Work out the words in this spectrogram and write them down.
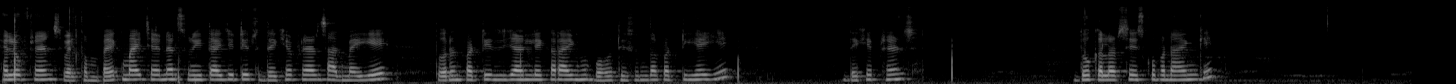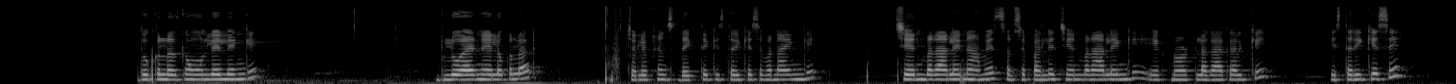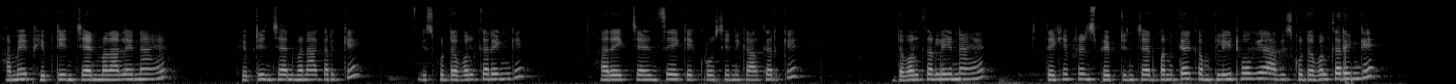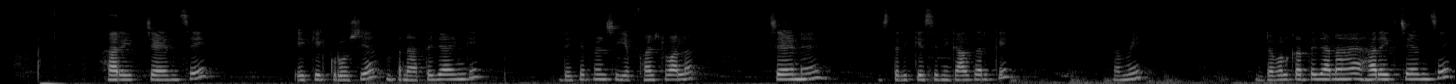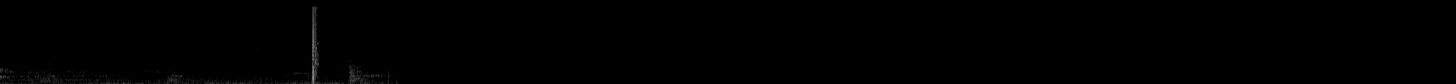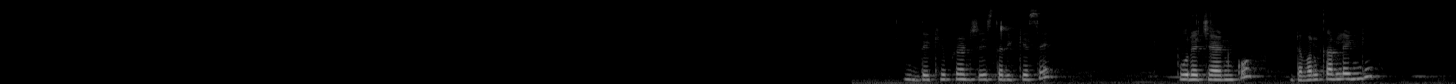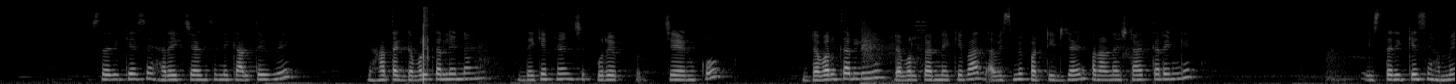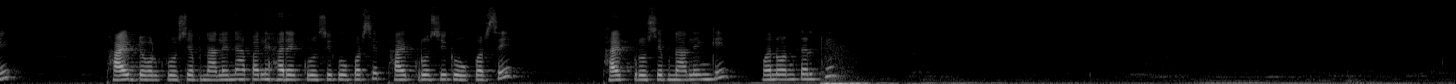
Hello friends welcome back my channel Sunita ji tips देखिए friends आज मैं ये तोरण पट्टी डिज़ाइन लेकर आई हूँ। बहुत ही सुंदर पट्टी है ये। देखिए फ्रेंड्स दो कलर से इसको बनाएँगे। दो कलर का ऊन ले लेंगे। ब्लू एंड येलो कलर चलिए फ्रेंड्स देखते किस तरीके से बनाएँगे। चेन बना लेना हमें। सबसे पहले चेन बना लेंगे। एक नोट लगा करके इस तरीके से। हमें फिफ्टीन चैन बना लेना है। फिफ्टीन चैन बना करके इसको डबल करेंगे। हर एक चैन से एक एक क्रोशे निकाल करके डबल कर लेना है। देखिए फ्रेंड्स फिफ्टीन चैन बनकर कंप्लीट हो गया। अब इसको डबल करेंगे। हर एक चैन से एक एक क्रोशिया बनाते जाएँगे। देखिए फ्रेंड्स ये फ़र्स्ट वाला चैन है। इस तरीके से निकाल करके हमें डबल करते जाना है हर एक चैन से। देखिए फ्रेंड्स, इस तरीके से पूरे चैन को डबल कर लेंगे। इस तरीके से हर एक चैन से निकालते हुए यहाँ तक डबल कर लेना है। देखिए फ्रेंड्स, पूरे चैन को डबल कर लिए। डबल करने के बाद अब इसमें पट्टी डिज़ाइन बनाना स्टार्ट करेंगे। इस तरीके से हमें फाइव डबल क्रोशिया बना लेना है। पहले हर एक क्रोशिया के ऊपर से, फाइव क्रोशिया के ऊपर से फाइव क्रोशिया बना लेंगे वन वन करके।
